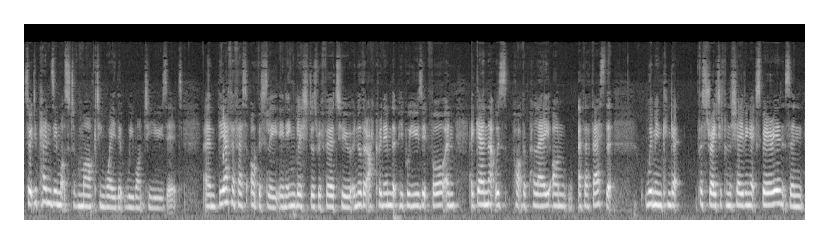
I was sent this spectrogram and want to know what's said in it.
So it depends in what sort of marketing way that we want to use it. Um, the FFS obviously in English does refer to another acronym that people use it for, and again that was part of a play on FFS that women can get frustrated from the shaving experience and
